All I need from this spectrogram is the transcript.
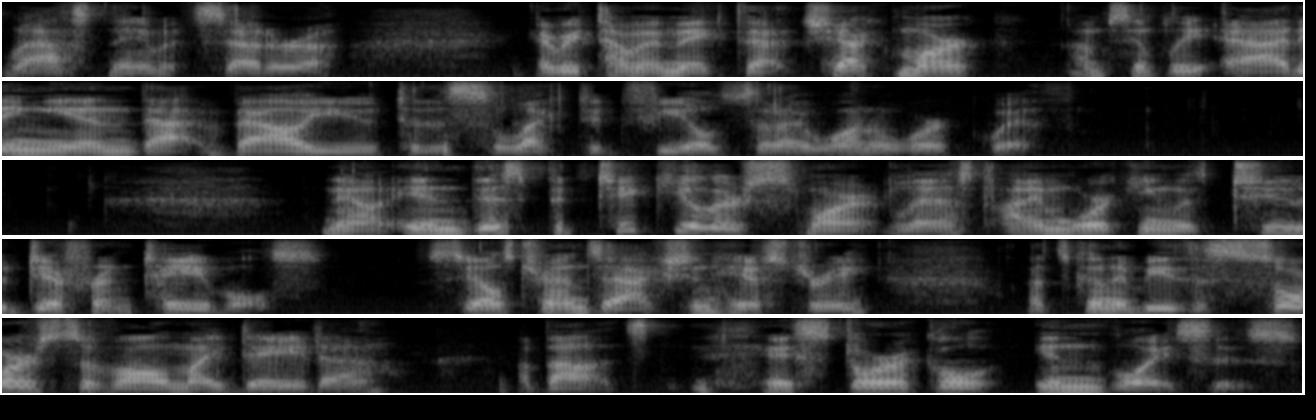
last name, etc. Every time I make that check mark, I'm simply adding in that value to the selected fields that I want to work with. Now in this particular smart list, I'm working with two different tables. Sales transaction history, that's going to be the source of all my data about historical invoices.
